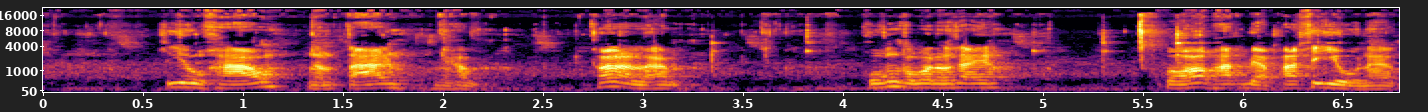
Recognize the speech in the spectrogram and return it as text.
ำซีอิ๊วขาวน้ำตาลนะครับเท่านั้นแหละครับคุ้งกับบริษัทเพราะว่าพัดแบบพัดซีอิ๊วนะครับ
